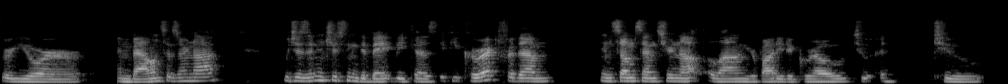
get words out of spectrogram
for your imbalances or not, which is an interesting debate because if you correct for them, in some sense, you're not allowing your body to grow to uh, to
